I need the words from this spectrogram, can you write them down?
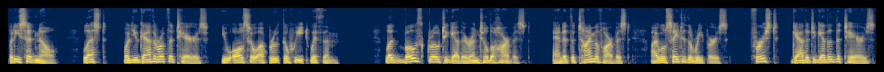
But he said no, lest, while you gather up the tares, you also uproot the wheat with them. Let both grow together until the harvest. And at the time of harvest I will say to the reapers, First gather together the tares,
